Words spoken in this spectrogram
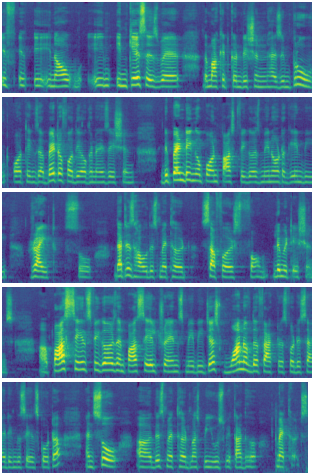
if, if, if now in, in cases where the market condition has improved or things are better for the organization depending upon past figures may not again be right. So, that is how this method suffers from limitations. Uh, past sales figures and past sale trends may be just one of the factors for deciding the sales quota and so uh, this method must be used with other methods.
